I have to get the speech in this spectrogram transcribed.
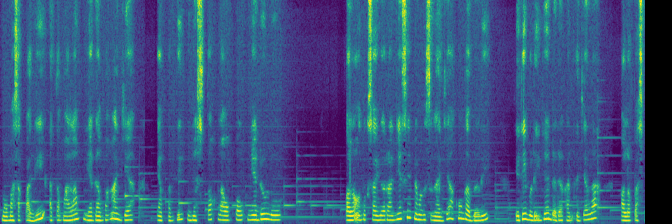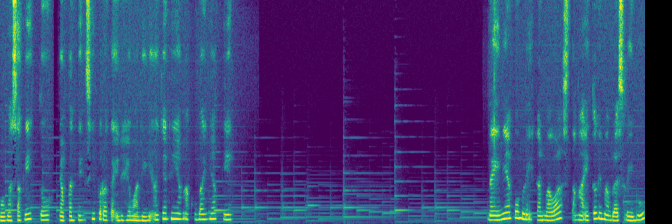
Mau masak pagi atau malam ya gampang aja. Yang penting punya stok lauk pauknya dulu. Kalau untuk sayurannya sih memang sengaja aku nggak beli, jadi belinya dadakan aja lah. Kalau pas mau masak itu, yang penting sih protein hewaninya aja nih yang aku banyakin. Nah ini aku beli ikan bawal setengah itu 15.000,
